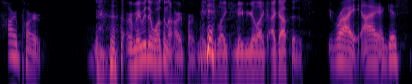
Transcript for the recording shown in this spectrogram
hard part. or maybe there wasn't a hard part. Maybe like maybe you're like, I got this. Right. I, I guess.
